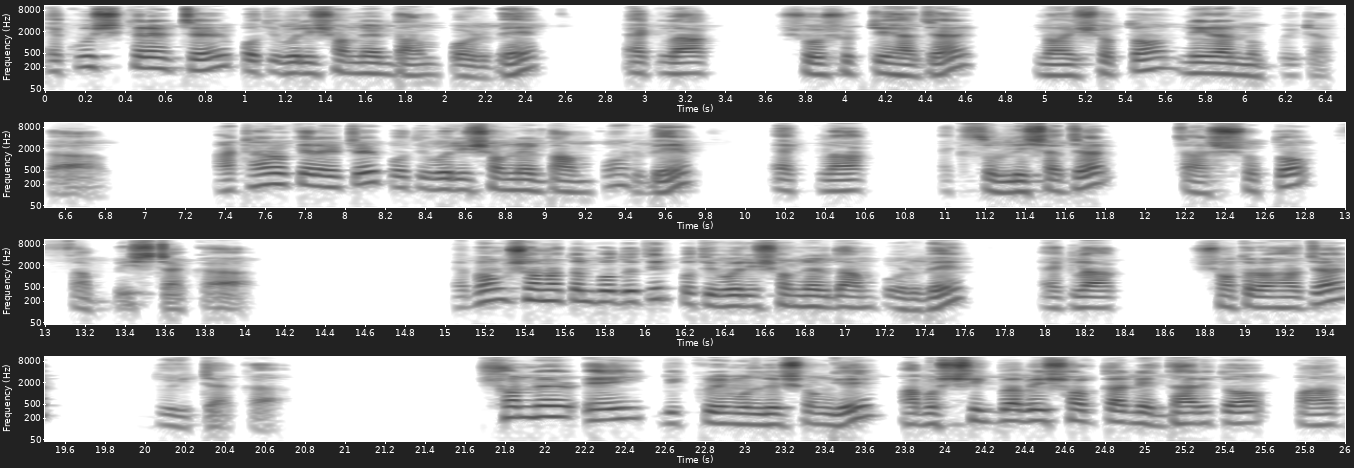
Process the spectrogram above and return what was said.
একুশ ক্যারেটের প্রতিবরি স্বর্ণের দাম পড়বে এক লাখ চৌষট্টি হাজার নয়শত নিরানব্বই টাকা। আঠারো ক্যারেটের প্রতিভরি স্বর্ণের দাম পড়বে এক লাখ একচল্লিশ হাজার চারশত ছাব্বিশ টাকা। এবং সনাতন পদ্ধতির প্রতি ভরি স্বর্ণের দাম পড়বে এক লাখ সতেরো হাজার দুই টাকা। স্বর্ণের এই বিক্রয় মূল্যের সঙ্গে আবশ্যিকভাবে সরকার নির্ধারিত পাঁচ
